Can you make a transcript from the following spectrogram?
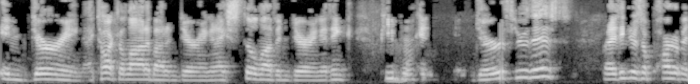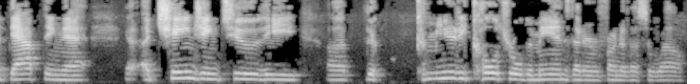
enduring. I talked a lot about enduring, and I still love enduring. I think people mm-hmm. can endure through this, but I think there's a part of adapting that a changing to the uh, the community cultural demands that are in front of us as well.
